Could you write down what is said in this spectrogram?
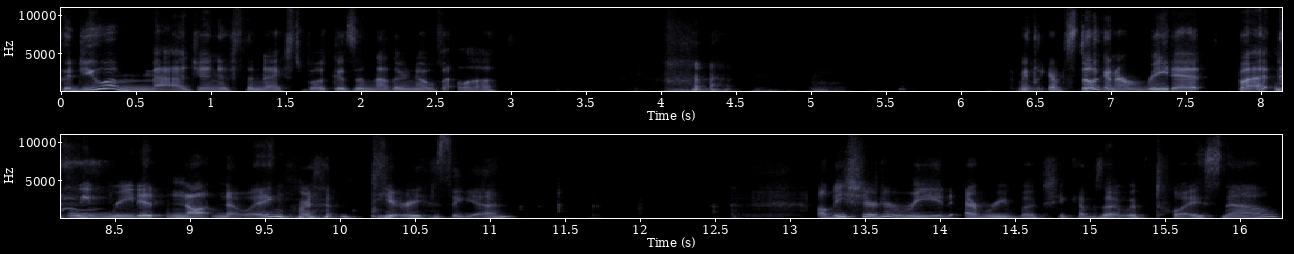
Could you imagine if the next book is another novella? I mean, like, I'm still going to read it, but we read it not knowing we're curious again. I'll be sure to read every book she comes out with twice now.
